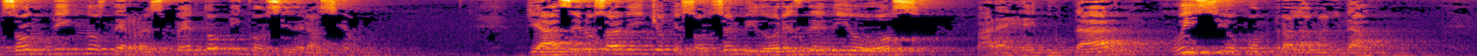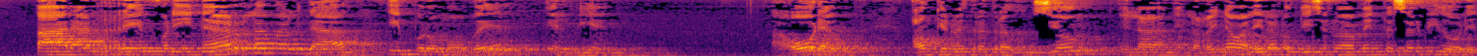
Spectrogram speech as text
son dignos de respeto y consideración. Ya se nos ha dicho que son servidores de Dios para ejecutar juicio contra la maldad, para refrenar la maldad y promover el bien. Ahora, aunque nuestra traducción en la, Reina Valera nos dice nuevamente servidores,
